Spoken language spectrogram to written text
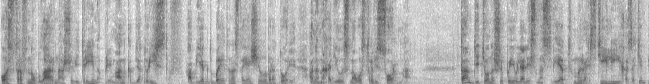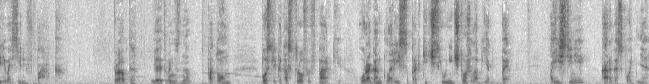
Остров Нублар – наша витрина, приманка для туристов. Объект Б – это настоящая лаборатория. Она находилась на острове Сорна. Там детеныши появлялись на свет, мы растили их, а затем перевозили в парк. Правда? Я этого не знал. Потом, после катастрофы в парке, ураган Клариса практически уничтожил объект Б. Поистине, кара Господня.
